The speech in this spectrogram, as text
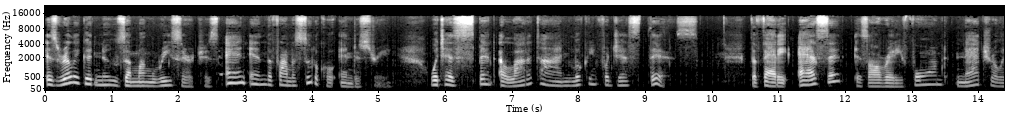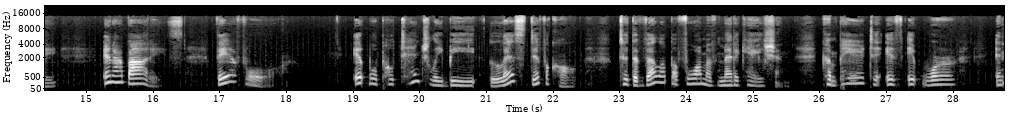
is really good news among researchers and in the pharmaceutical industry, which has spent a lot of time looking for just this. The fatty acid is already formed naturally in our bodies. Therefore, it will potentially be less difficult to develop a form of medication compared to if it were an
